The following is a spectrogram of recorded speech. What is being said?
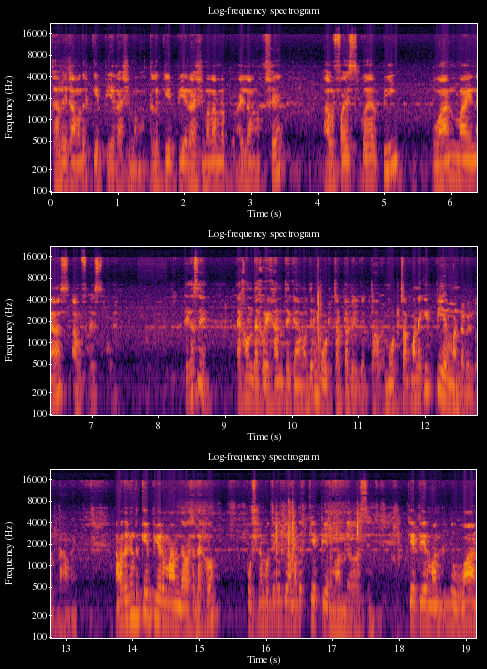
তাহলে এটা আমাদের কেপি এর রাশিমালা। তাহলে কেপি এর রাশিমালা আমরা পাইলাম হচ্ছে alpha square P one minus alpha square ঠিক আছে? এখন দেখো, এখান থেকে আমাদের মোট চাপটা বের করতে হবে। মোট চাপ মানে কি? পি এর মানটা বের করতে হবে। আমাদের কিন্তু কে পি এর মান দেওয়া আছে, দেখো। প্রশ্নের মধ্যে কিন্তু আমাদের কে পি এর মান দেওয়া আছে। কে পি এর মান কিন্তু ওয়ান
